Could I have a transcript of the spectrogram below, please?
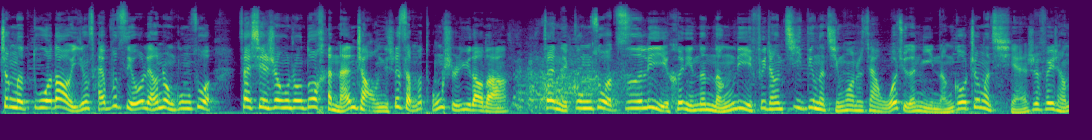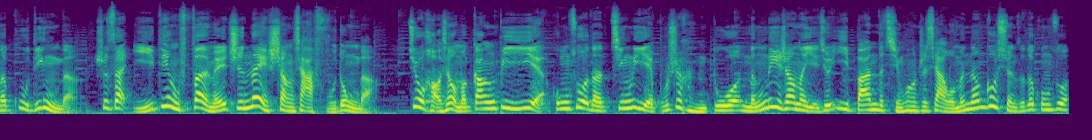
挣得多到已经财富自由两种工作，在现实生活中都很难找。你是怎么同时遇到的？在你工作资历和您的能力非常既定的情况之下，我觉得你能够挣的钱是非常的固定的，是在一定范围之内上下浮动的。就好像我们刚毕业，工作的经历也不是很多，能力上呢也就一般的情况之下，我们能够选择的工作，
